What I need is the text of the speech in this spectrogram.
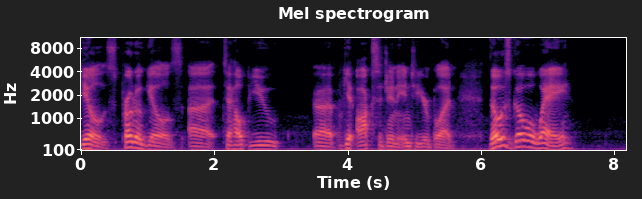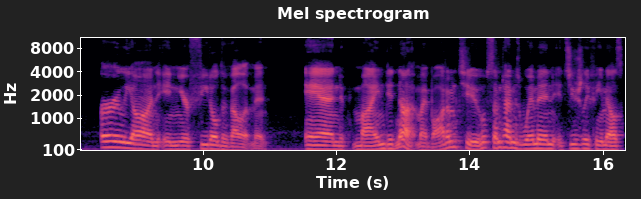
gills, proto gills, uh, to help you uh, get oxygen into your blood. Those go away early on in your fetal development. And mine did not. My bottom two, sometimes women, it's usually females,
